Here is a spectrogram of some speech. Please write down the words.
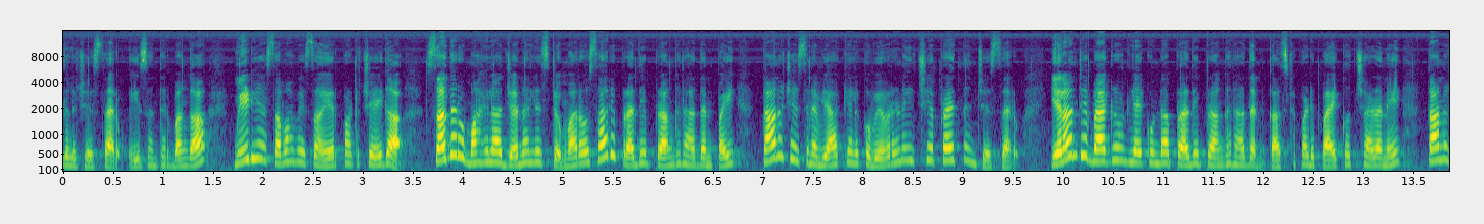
విడుదల చేశారు ఈ సందర్భంగా మీడియా సమావేశం ఏర్పాటు చేయగా సదరు మహిళా జర్నలిస్ట్ మరోసారి ప్రదీప్ రంగనాథన్ పై తాను చేసిన వ్యాఖ్యలకు వివరణ ఇచ్చే ప్రయత్నం చేశారు. ఎలాంటి బ్యాక్గ్రౌండ్ లేకుండా ప్రదీప్ రంగనాథన్ కష్టపడి పైకొచ్చాడనే తాను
